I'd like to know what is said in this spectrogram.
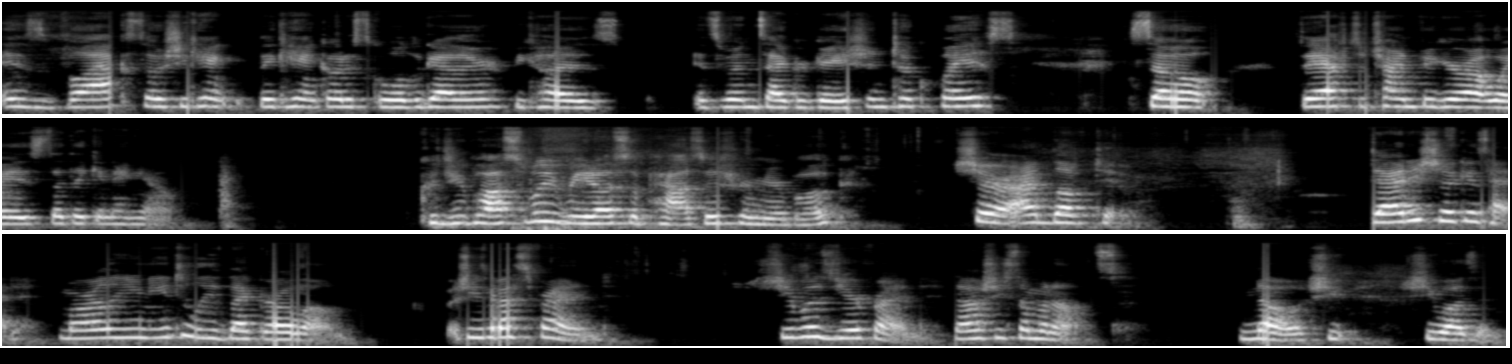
is black, so she can't. They can't go to school together because it's when segregation took place. So they have to try and figure out ways that they can hang out. Could you possibly read us a passage from your book? Sure, I'd love to. Daddy shook his head. Marlee, you need to leave that girl alone. But she's your best friend. She was your friend. Now she's someone else. No, she she wasn't.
